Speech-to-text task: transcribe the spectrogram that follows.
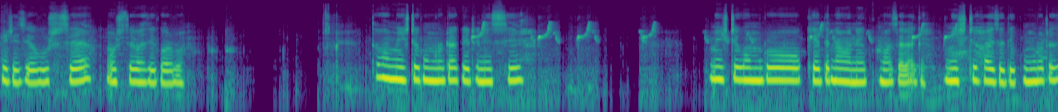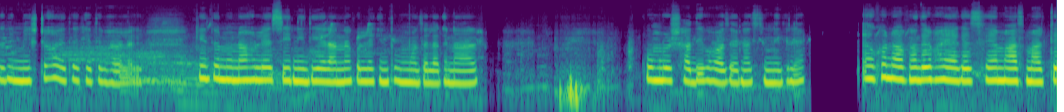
ফ্রিজে উঠছে উঠছে ভাজি করব। তো মিষ্টি কুমড়োটা কেটে নিচ্ছি। মিষ্টি কুমড়ো খেতে না অনেক মজা লাগে। মিষ্টি হয় যদি, কুমড়োটা যদি মিষ্টি হয় তো খেতে ভালো লাগে। কিন্তু নোনা হলে চিনি দিয়ে রান্না করলে কিন্তু মজা লাগে না আর। কুমড়োর স্বাদই পাওয়া যায় না চিনি দিলে। এখন আপনাদের ভাইয়া গেছে মাছ মারতে।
